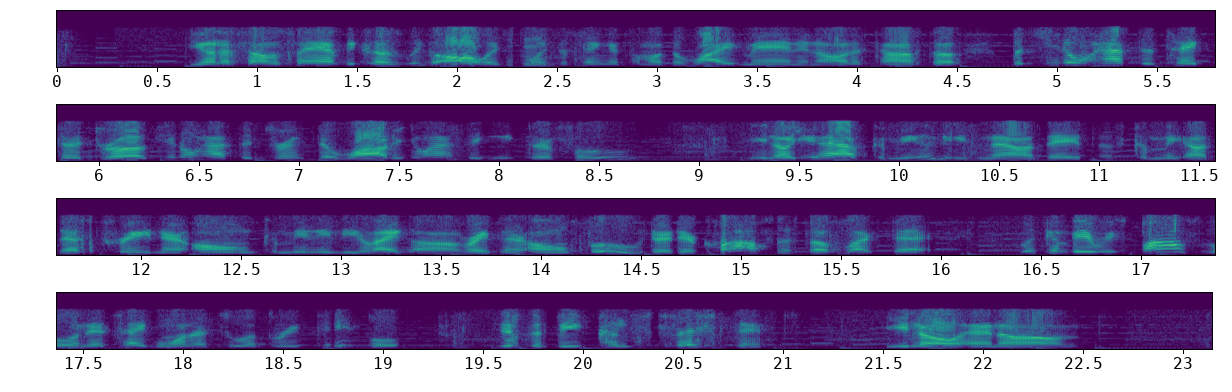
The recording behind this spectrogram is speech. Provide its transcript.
You understand what I'm saying? Because we can always mm-hmm. point the finger talking about the white man and all this kind of stuff, but you don't have to take their drugs, you don't have to drink their water, you don't have to eat their food. You know, you have communities nowadays that's uh, that's creating their own community, like uh, raising their own food, their their crops and stuff like that. We can be responsible, and it take one or two or three people just to be consistent. You know, and um,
